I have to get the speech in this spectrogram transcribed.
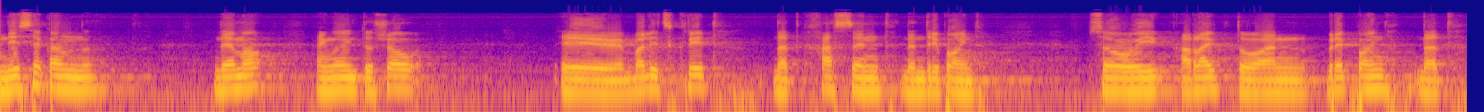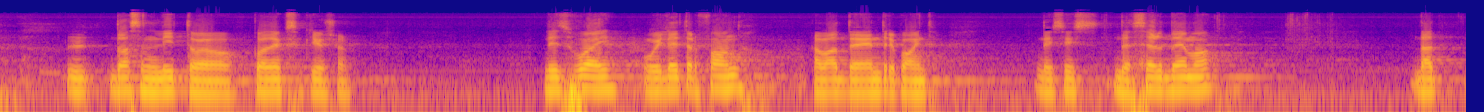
In this second demo, I'm going to show a valid script that has sent the entry point. So we arrived to a breakpoint that doesn't lead to code execution. This way, we later found about the entry point. This is the third demo that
